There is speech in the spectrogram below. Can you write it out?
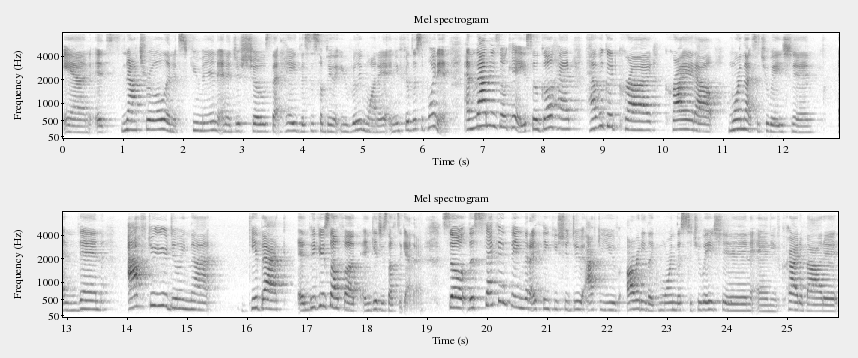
and it's natural and it's human, and it just shows that, hey, this is something that you really wanted and you feel disappointed. And that is okay. So go ahead, have a good cry, cry it out, mourn that situation, and then after you're doing that, get back and pick yourself up and get yourself together. So the second thing that I think you should do after you've already like mourned this situation and you've cried about it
